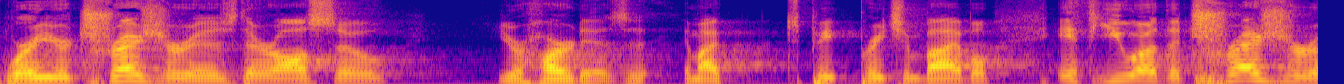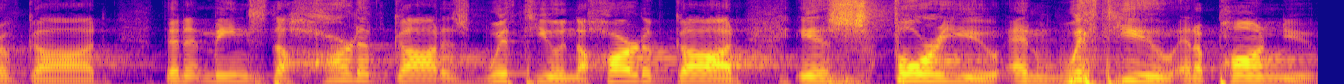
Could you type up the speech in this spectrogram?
Where your treasure is, there also your heart is. Am I preaching Bible? If you are the treasure of God, then it means the heart of God is with you, and the heart of God is for you and with you and upon you.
